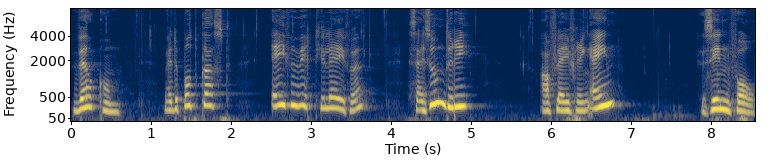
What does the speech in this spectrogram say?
Welkom bij de podcast Evenwicht je leven, seizoen 3, aflevering 1, zinvol.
